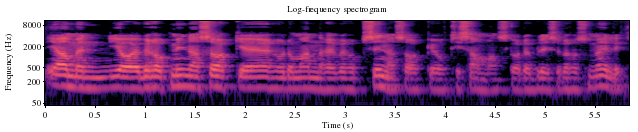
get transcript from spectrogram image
ja men jag är bra på mina saker och de andra är bra på sina saker och tillsammans ska det bli så bra som möjligt.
